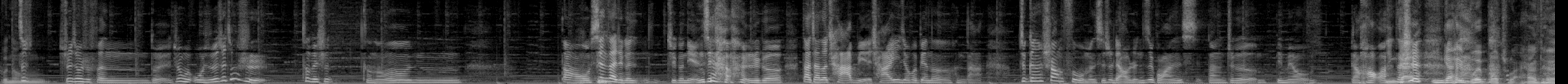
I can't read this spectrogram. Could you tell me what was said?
不能这这就是分对，这我我觉得这就是，特别是可能嗯到现在这个这个年纪啊，这个大家的差别差异就会变得很大。就跟上次我们其实聊人际关系，但这个并没有比较好啊应，但是该应该不会播出来啊，对。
